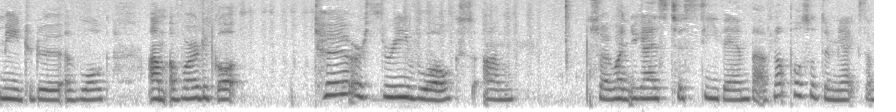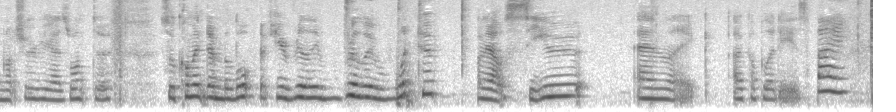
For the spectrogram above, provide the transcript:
me to do a vlog. Um, I've already got two or three vlogs. Um, so I want you guys to see them, but I've not posted them yet because I'm not sure if you guys want to. So comment down below if you really, really want to. And I'll see you in like a couple of days. Bye!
